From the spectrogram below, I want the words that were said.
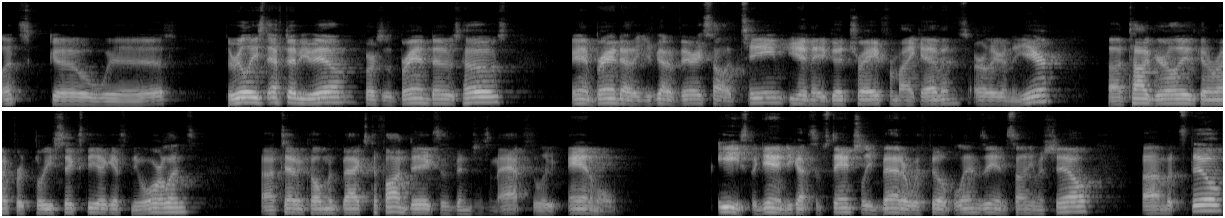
let's go with the released FWM versus Brando's Hose. Again, Brando, you've got a very solid team. You made a good trade for Mike Evans earlier in the year. Uh, Todd Gurley is going to run for 360 against New Orleans. Uh, Tevin Coleman's back. Stefon Diggs has been just an absolute animal. East, again, you got substantially better with Philip Lindsay and Sony Michel, um, but still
